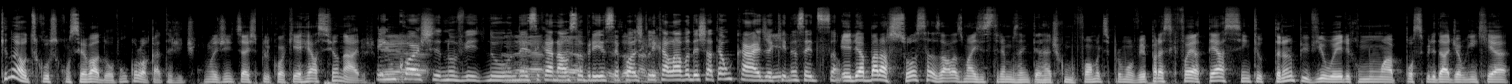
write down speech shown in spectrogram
que não é o discurso conservador, vamos colocar, tá, gente? Como a gente já explicou aqui, é reacionário. Tem um É, corte no vídeo, no- É, nesse canal é, sobre isso. Você pode clicar lá, vou deixar até um card aqui E- nessa edição. Ele abraçou essas alas mais extremas da internet como forma de se promover. Parece que foi até assim que o Trump viu ele como uma possibilidade de alguém que ia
